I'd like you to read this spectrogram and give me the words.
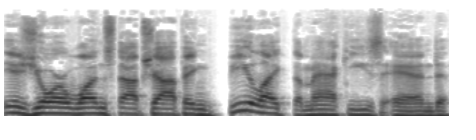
is your one stop shopping. Be like the Mackeys and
